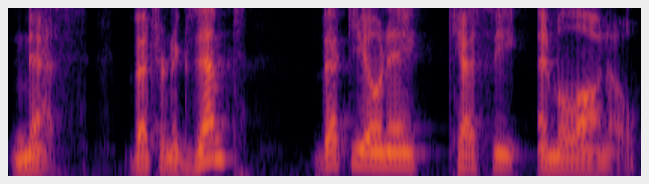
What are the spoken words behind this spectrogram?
Ness. Veteran exempt, Vecchione, Kessy, and Milano.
